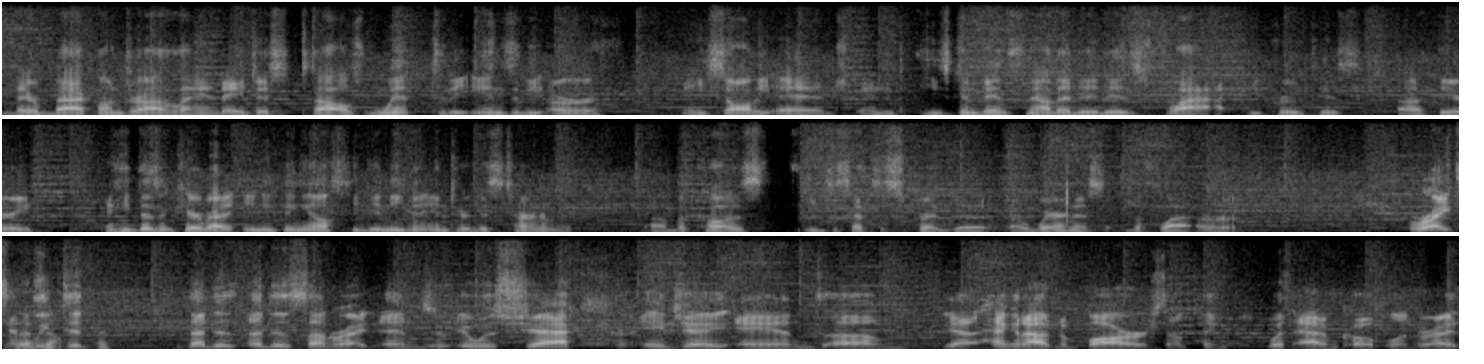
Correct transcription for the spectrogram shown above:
they're back on dry land. AJ Styles went to the ends of the earth and he saw the edge, and he's convinced now that it is flat. He proved his uh, theory, and he doesn't care about anything else. He didn't even enter this tournament uh, because he just has to spread the awareness of the flat earth. right. Does And we did right? that is that does sound right. And it was Shaq, AJ, and um, yeah, hanging out in a bar or something with Adam Copeland, right?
